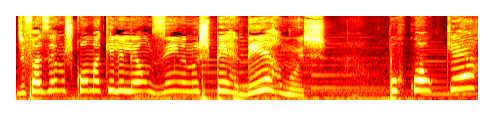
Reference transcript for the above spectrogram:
de fazermos como aquele leãozinho nos perdermos por qualquer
